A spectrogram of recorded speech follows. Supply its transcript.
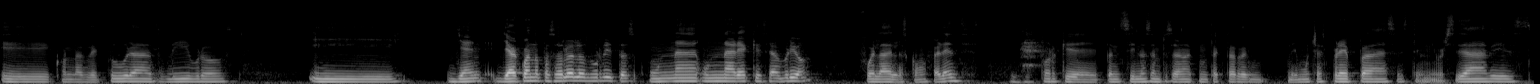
eh, con las lecturas, libros, y ya, ya cuando pasó lo de los burritos, una, un área que se abrió fue la de las conferencias, porque pues, sí nos empezaron a contactar de, de muchas prepas, este, universidades,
